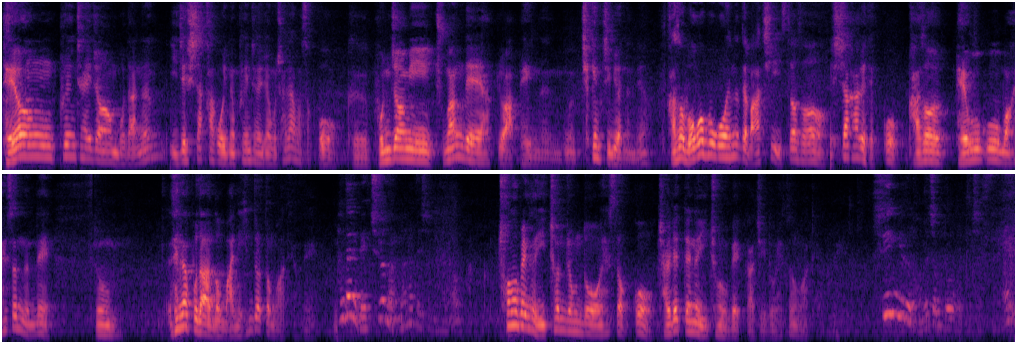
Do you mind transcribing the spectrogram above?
대형 프랜차이점보다는 이제 시작하고 있는 프랜차이점을 찾아봤었고 그 본점이 중앙대 학교 앞에 있는 치킨집이었는데요. 가서 먹어보고 했는데 맛이 있어서 시작하게 됐고 가서 배우고 막 했었는데 좀 생각보다 너무 많이 힘들었던 것 같아요. 네. 한 달에 매출은 얼마나 되셨나요? 1,500에서 2,000 정도 했었고 잘 될 때는 2,500까지도 했던 것 같아요. 네. 수익률은 어느 정도 되셨어요?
